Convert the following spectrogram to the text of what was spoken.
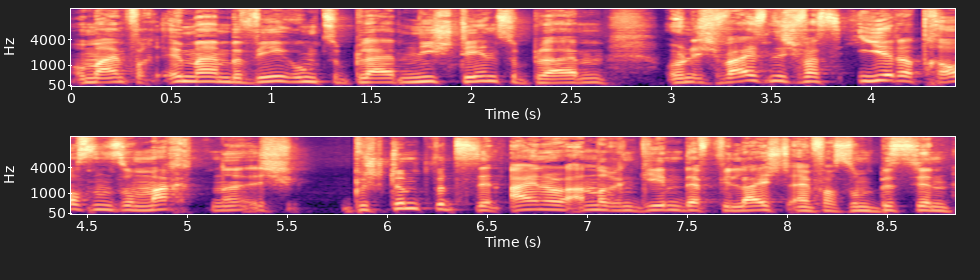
um einfach immer in Bewegung zu bleiben, nie stehen zu bleiben. Und ich weiß nicht, was ihr da draußen so macht. Ne? Ich bestimmt wird es den einen oder anderen geben, der vielleicht einfach so ein bisschen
